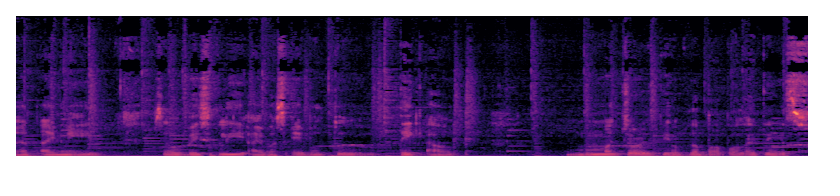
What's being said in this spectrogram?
that I made. So basically I was able to take out majority of the bubble. I think it's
